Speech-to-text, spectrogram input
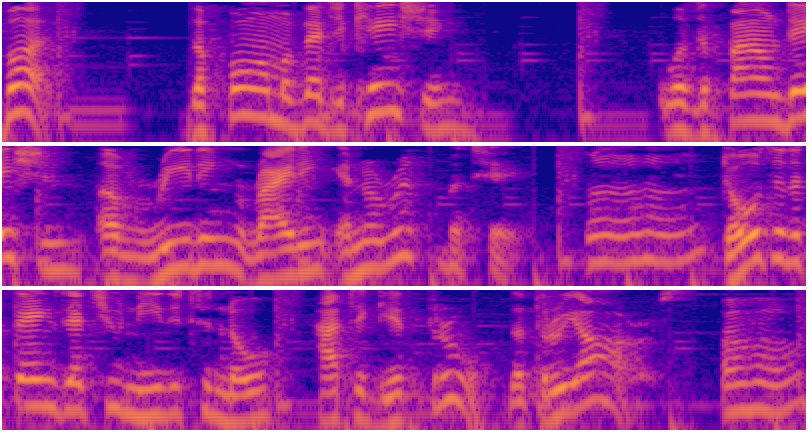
but the form of education was the foundation of reading, writing, and arithmetic. Mm-hmm. Those are the things that you needed to know how to get through the three R's. Mm-hmm.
